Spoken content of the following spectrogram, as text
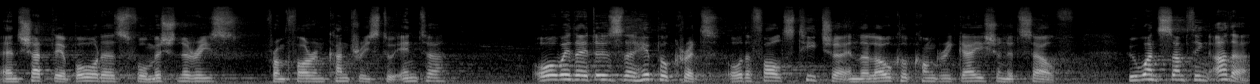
and shut their borders for missionaries from foreign countries to enter, or whether it is the hypocrite or the false teacher in the local congregation itself who wants something other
